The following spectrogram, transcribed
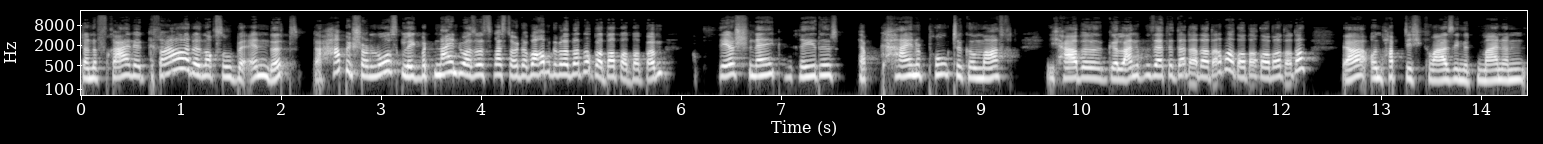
deine Frage gerade noch so beendet. Da habe ich schon losgelegt mit Nein, du hast, hast heute überhaupt sehr schnell geredet. Ich habe keine Punkte gemacht. Ich habe gelandet, und ja, und habe dich quasi mit meinen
